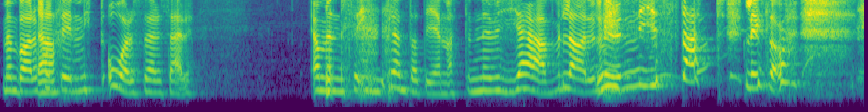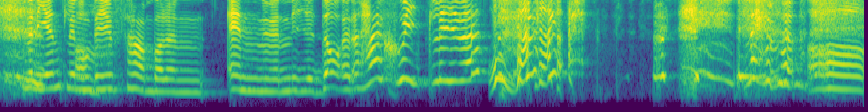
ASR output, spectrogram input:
Men bara för Ja. att det är nytt år så är det så här, ja men så inpräntat igen att nu jävlar, nu är det ny start liksom. Men egentligen det är ju fan bara en, ännu en ny dag i det här skitlivet. Åh,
